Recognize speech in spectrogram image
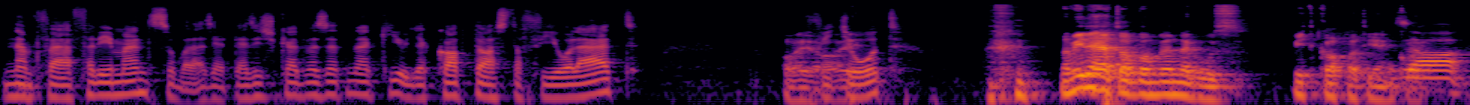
nem felfelé ment, szóval ezért ez is kedvezett neki. Ugye kapta azt a fiolát, Ajaj. fityót. Na mi lehet abban benne gúz? Mit kaphat Ez ilyenkor? a,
